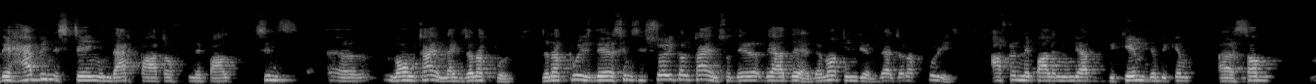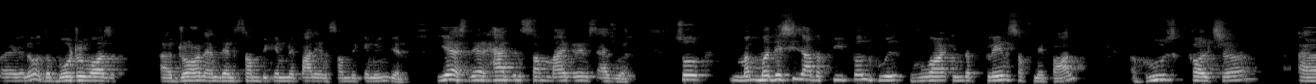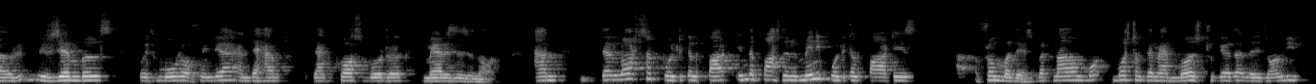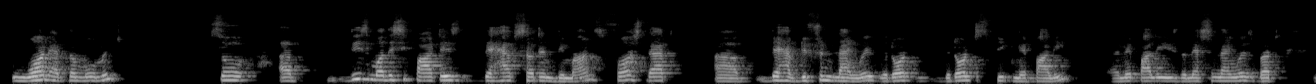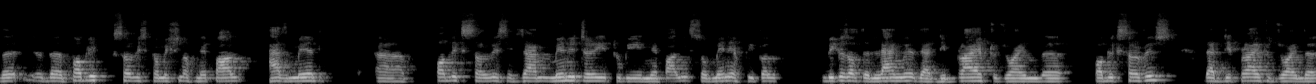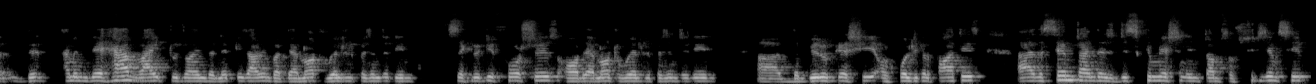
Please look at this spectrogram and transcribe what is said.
they have been staying in that part of Nepal since a long time, like Janakpur. Janakpur is there since historical times, so they they are there. They're not Indians; they are Janakpuris. After Nepal and India became, they became uh, some. Uh, you know, the border was uh, drawn and then some became Nepali and some became Indian. Yes, there have been some migrants as well. So Madhesis are the people who, who are in the plains of Nepal, whose culture uh, resembles with more of India and they have that cross-border marriages and all. And there are lots of political part. In the past, there were many political parties uh, from Madhesh, but now mo- most of them have merged together. There is only one at the moment. So uh, these Madhesi parties they have certain demands. First, that uh, they have different language. They don't they don't speak Nepali. Uh, Nepali is the national language, but the the Public Service Commission of Nepal has made uh, public service exam mandatory to be in Nepali. So many of people, because of the language, they are deprived to join the public service. That deprived to join the, the, I mean, they have right to join the Nepalese army, but they are not well represented in security forces or they are not well represented in uh, the bureaucracy or political parties. At the same time, there's discrimination in terms of citizenship,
